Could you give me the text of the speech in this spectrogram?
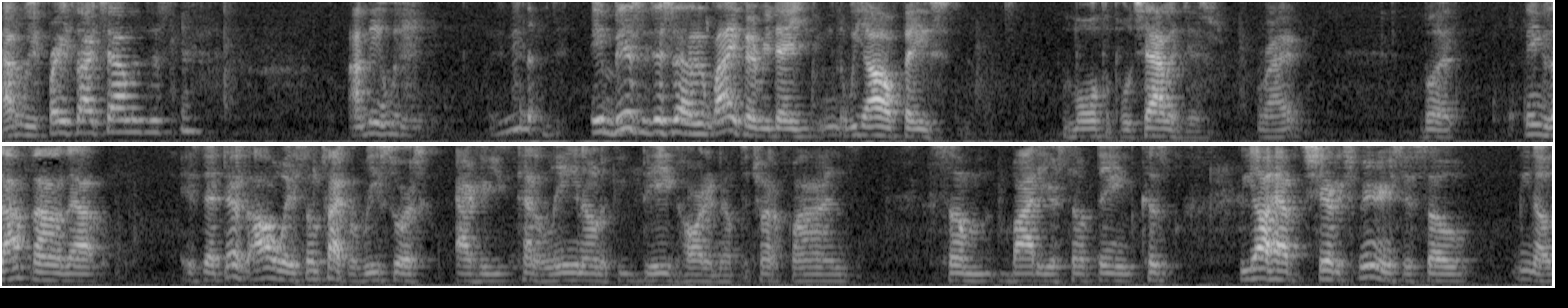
How do we face our challenges? I mean, we, in business, just as in life, every day we all face multiple challenges, right? But things I found out is that there's always some type of resource out here you can kind of lean on if you dig hard enough to try to find somebody or something because we all have shared experiences. So you know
